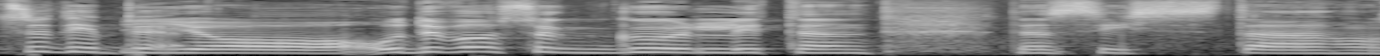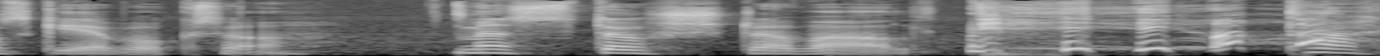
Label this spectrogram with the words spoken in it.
Så det Ja, och det var så gulligt den, den sista hon skrev också. Men störst av allt. Tack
